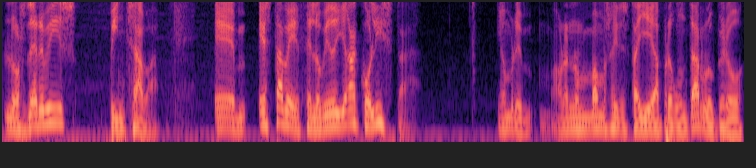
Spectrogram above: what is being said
los derbis pinchaba. Eh, esta vez el Oviedo llega colista. Y hombre, ahora nos vamos a ir hasta allí a preguntarlo, pero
